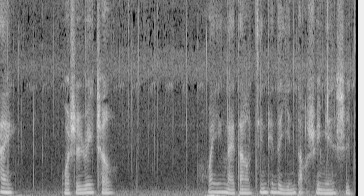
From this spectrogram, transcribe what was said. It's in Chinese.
嗨，我是 Rachel，欢迎来到今天的引导睡眠时间。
